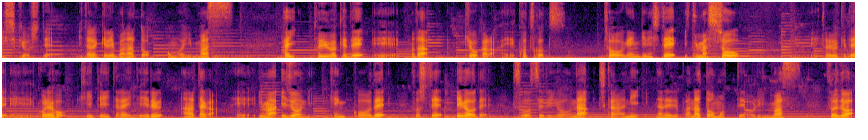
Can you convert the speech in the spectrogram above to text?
意識をしていただければなと思います。はいというわけで、えー、また今日から、え、コツコツ超元気にしていきましょう、え、というわけで、え、これを聞いていただいているあなたが、え、今以上に健康でそして笑顔で過ごせるような力になれればなと思っております。それでは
